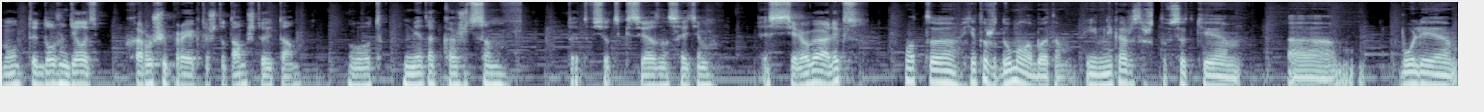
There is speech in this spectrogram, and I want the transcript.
ну, ты должен делать хорошие проекты, что там, что и там. Вот. Мне так кажется, что это все-таки связано с этим. Серега, Алекс? Вот я тоже думал об этом, и мне кажется, что все-таки более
